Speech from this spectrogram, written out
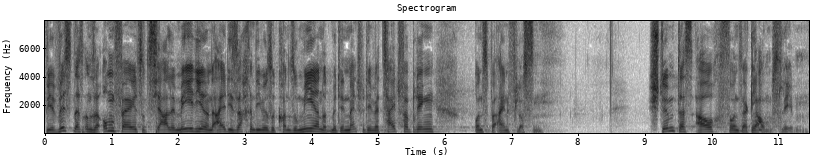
Wir wissen, dass unser Umfeld, soziale Medien und all die Sachen, die wir so konsumieren und mit den Menschen, mit denen wir Zeit verbringen, uns beeinflussen. Stimmt das auch für unser Glaubensleben?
